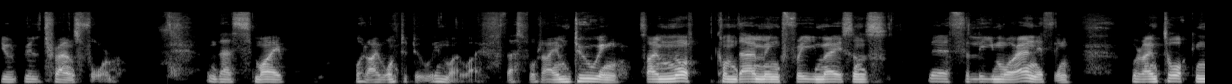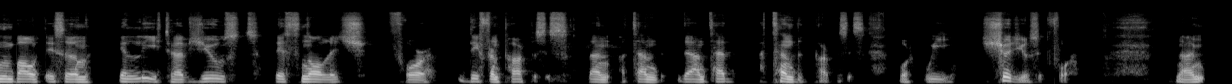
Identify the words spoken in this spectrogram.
You will transform. And that's my what I want to do in my life. That's what I am doing. So I'm not condemning Freemasons, the Thelema, or anything. What I'm talking about is an elite who have used this knowledge for different purposes than attend the attend, attended purposes, what we should use it for. And I'm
